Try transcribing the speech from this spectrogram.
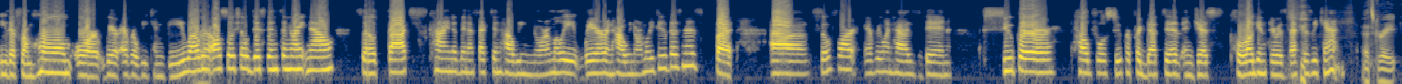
either from home or wherever we can be while we're all social distancing right now. So that's kind of been affecting how we normally, wear and how we normally do business. But uh, so far, everyone has been super helpful, super productive, and just plugging through as best as we can. That's great.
